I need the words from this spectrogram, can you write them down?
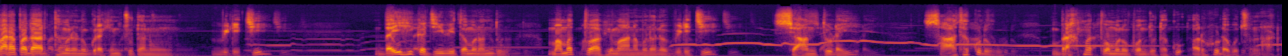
పరపదార్థములను గ్రహించుటను విడిచి దైహిక జీవితమునందు మమత్వాభిమానములను విడిచి శాంతుడై సాధకుడు బ్రహ్మత్వమును పొందుటకు అర్హుడగుచున్నాడు.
